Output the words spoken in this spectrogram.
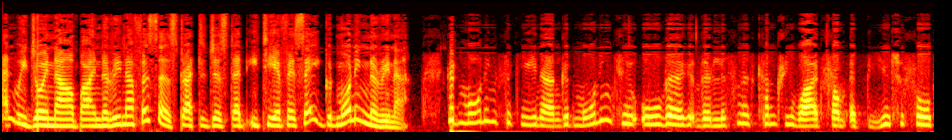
And we join now by Nerina Visser, strategist at ETFSA. Good morning, Nerina. Good morning, Sakina, and good morning to all the, the listeners countrywide from a beautiful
